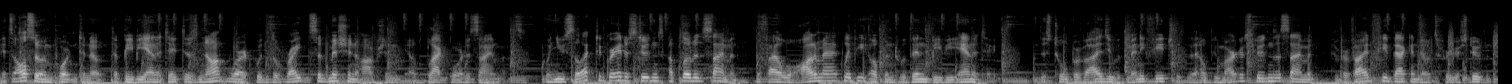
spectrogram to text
It's also important to note that BB Annotate does not work with the Write Submission option of Blackboard assignments. When you select to grade a student's uploaded assignment, the file will automatically be opened within BB Annotate. This tool provides you with many features that help you mark a student's assignment and provide feedback and notes for your student.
